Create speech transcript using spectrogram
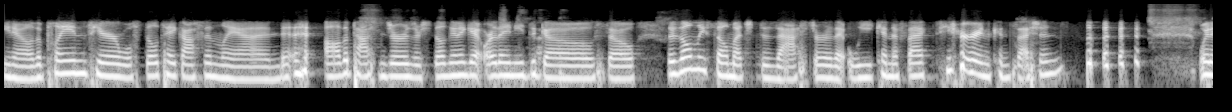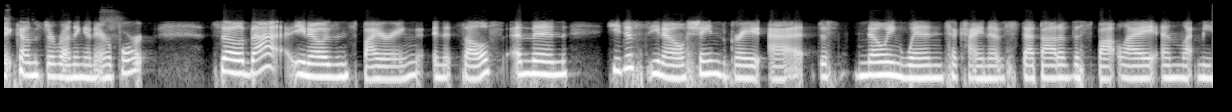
you know, the planes here will still take off and land. All the passengers are still going to get where they need to go. So there's only so much disaster that we can affect here in concessions when it comes to running an airport. So that, you know, is inspiring in itself. And then he just, you know, Shane's great at just knowing when to kind of step out of the spotlight and let me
